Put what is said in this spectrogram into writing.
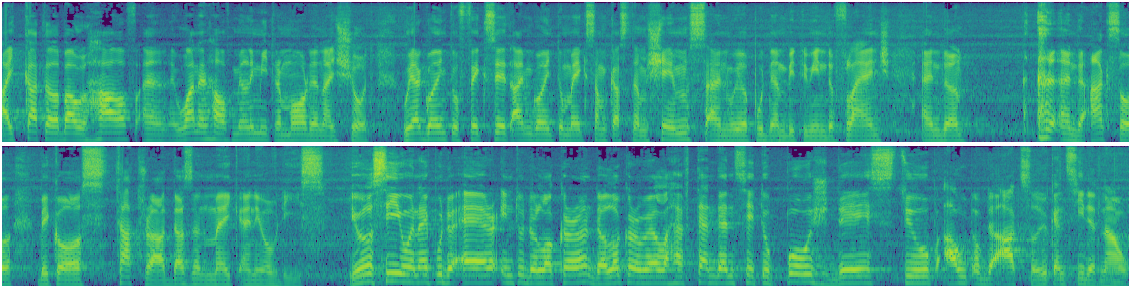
I cut about half and one and a half millimeter more than I should. We are going to fix it. I'm going to make some custom shims and we'll put them between the flange and the and the axle because Tatra doesn't make any of these. You will see when I put the air into the locker, the locker will have tendency to push this tube out of the axle. You can see that now.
